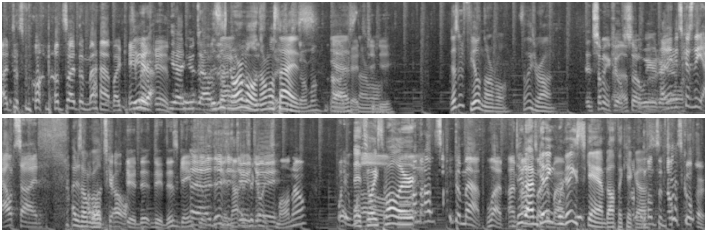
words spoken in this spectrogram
I just spawned outside the map. I came Dude, back in. Yeah, he was outside. This is normal, this- normal is this size. normal? Yeah, oh, okay, it's normal. GG. It doesn't feel normal. Something's wrong. It- Something feels Uh, so weird. I think now. it's because of the outside. I just own Oh, gold. let's go. Dude, dude, dude, this game Uh, this okay. is Now- is it going JJ. small now? Wait, what? It's going Oh, smaller. I'm outside the map. Left. I'm Dude, I'm getting. We're getting scammed off the kickoff. Don't, don't score.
